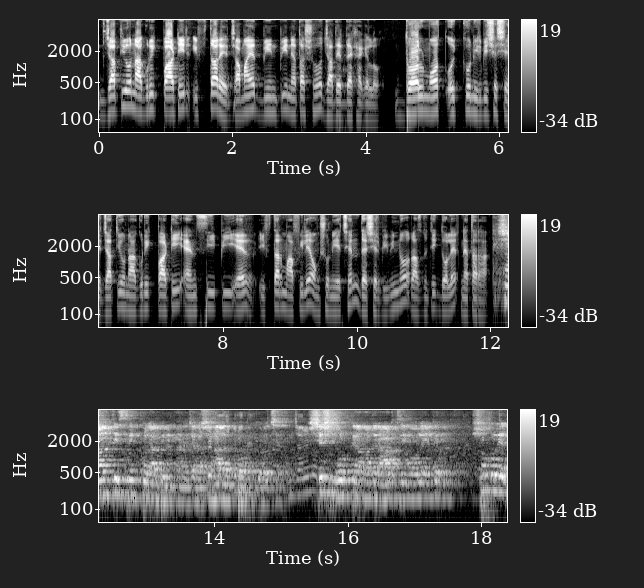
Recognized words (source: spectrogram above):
জাতীয় নাগরিক পার্টির ইফতারে জামায়াত, বিএনপি নেতাসহ যাদের দেখা গেল। দল মত ঐক্য নির্বিশেষে জাতীয় নাগরিক পার্টি এনসিপি এর ইফতার মাহফিলে অংশ নিয়েছেন দেশের বিভিন্ন রাজনৈতিক দলের নেতারা। শান্তি শৃঙ্খলা যারা করেছেন, শেষ মুহূর্তে আমাদের আরজি সকলের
